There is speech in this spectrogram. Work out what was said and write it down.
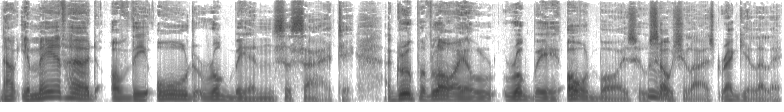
Now, you may have heard of the Old Rugbeian Society, a group of loyal rugby old boys who mm. socialised regularly.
